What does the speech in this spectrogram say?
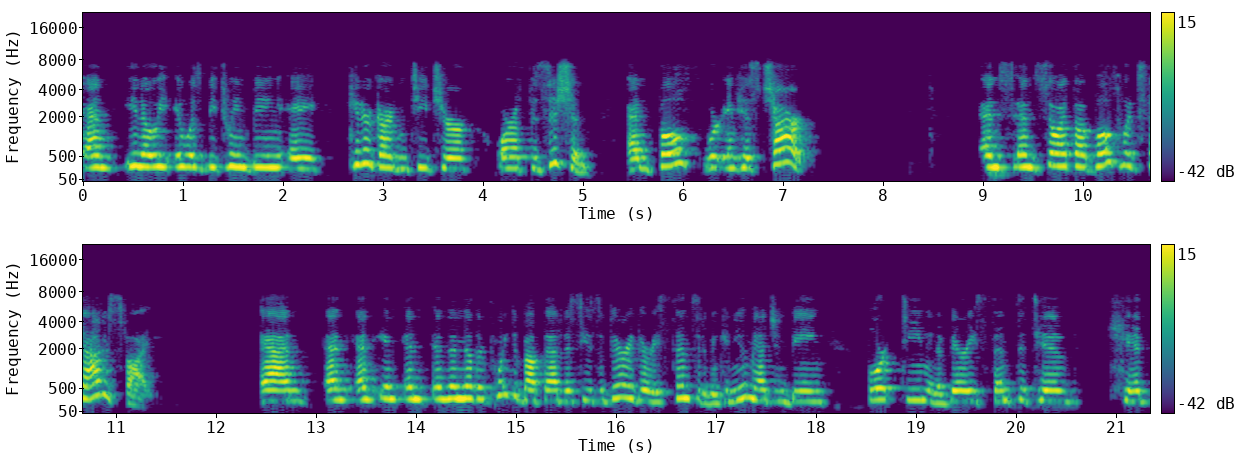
and you know it was between being a kindergarten teacher or a physician and both were in his chart. And and so i thought both would satisfy. And and and in, and, and another point about that is he's a very very sensitive. And can you imagine being 14 and a very sensitive kid.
